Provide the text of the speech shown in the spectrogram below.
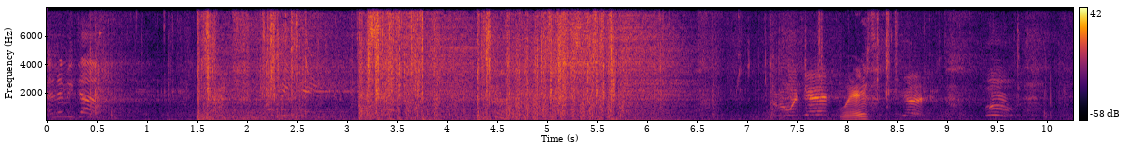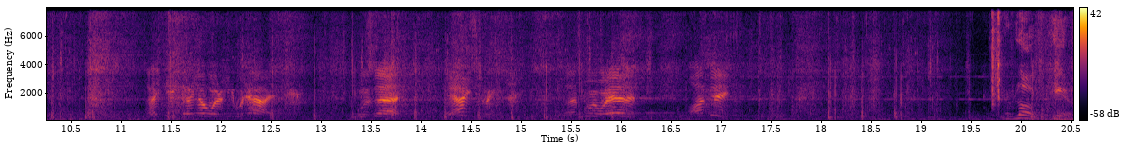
Enemy down! Everyone dead? Weird. Good. Move. I think I know where he would hide. What's that? The ice rink. That's where we're headed. On me. Reload, here.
